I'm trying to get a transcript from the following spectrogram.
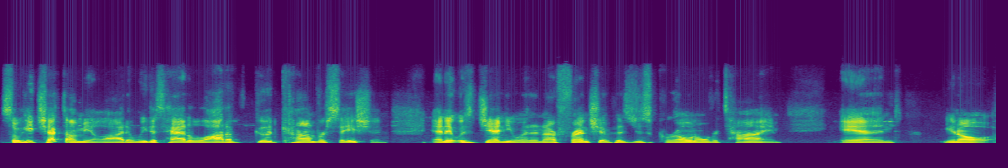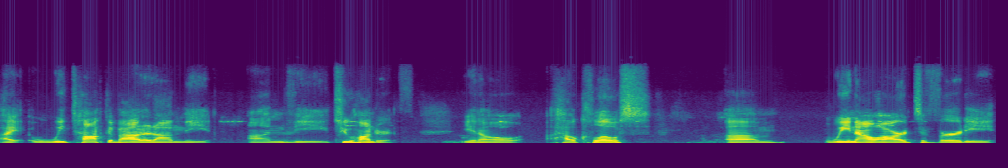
So he checked on me a lot and we just had a lot of good conversation and it was genuine and our friendship has just grown over time and you know I we talked about it on the on the 200th you know how close um we now are to Verdi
